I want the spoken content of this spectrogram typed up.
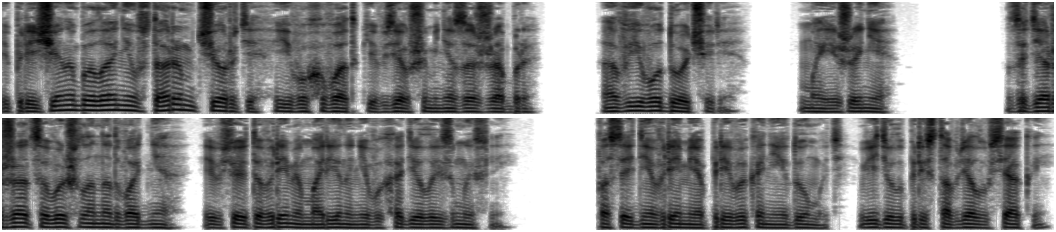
И причина была не в старом черте и его хватке, взявшей меня за жабры, а в его дочери, моей жене. Задержаться вышло на два дня, и все это время Марина не выходила из мыслей. Последнее время я привык о ней думать, видел и представлял всякой,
